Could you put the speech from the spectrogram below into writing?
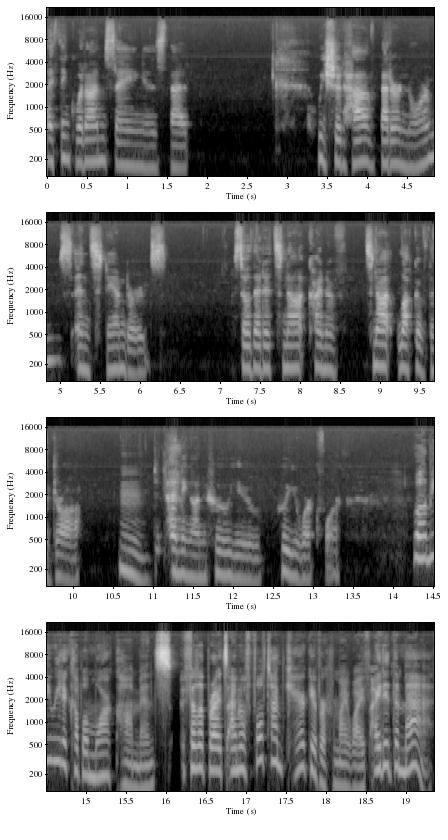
I think what I'm saying is that we should have better norms and standards so that it's not kind of it's not luck of the draw hmm. depending on who you who you work for well, let me read a couple more comments. Philip writes, I'm a full time caregiver for my wife. I did the math.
